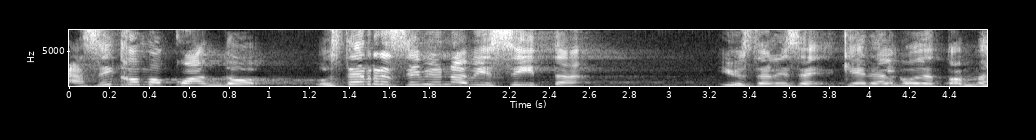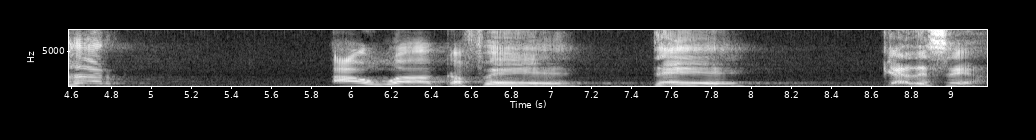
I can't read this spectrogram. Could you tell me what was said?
Así como cuando usted recibe una visita y usted le dice, ¿quiere algo de tomar? Agua, café, té, ¿qué desea?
